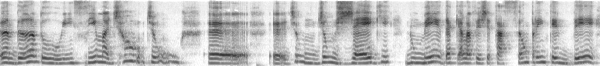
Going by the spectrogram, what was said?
andando em cima de um, de um é, de, um, de um jegue no meio daquela vegetação para entender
